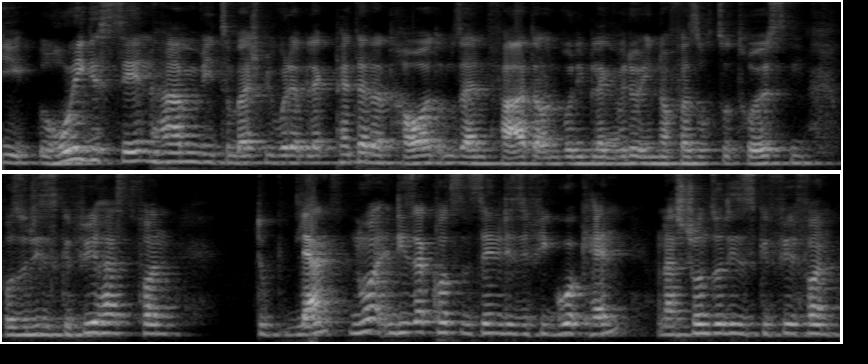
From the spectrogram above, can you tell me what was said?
die ruhige Szenen haben, wie zum Beispiel, wo der Black Panther da trauert um seinen Vater und wo die Black Widow ihn noch versucht zu trösten, wo du dieses Gefühl hast von, du lernst nur in dieser kurzen Szene diese Figur kennen und hast schon so dieses Gefühl von,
